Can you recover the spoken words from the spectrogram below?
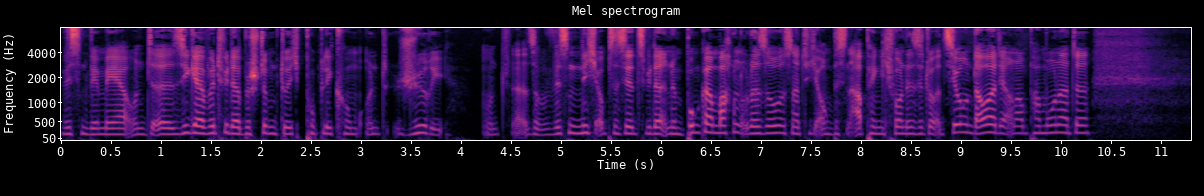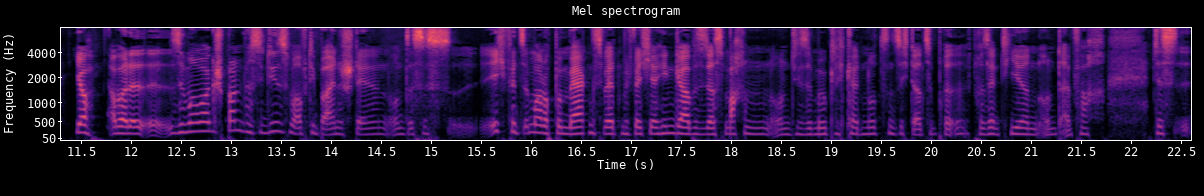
wissen wir mehr. Und äh, Sieger wird wieder bestimmt durch Publikum und Jury. Und also wissen nicht, ob sie es jetzt wieder in einem Bunker machen oder so. Ist natürlich auch ein bisschen abhängig von der Situation, dauert ja auch noch ein paar Monate. Ja, aber äh, sind wir mal gespannt, was sie dieses Mal auf die Beine stellen. Und das ist, ich finde es immer noch bemerkenswert, mit welcher Hingabe sie das machen und diese Möglichkeit nutzen, sich da zu prä präsentieren und einfach das äh,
